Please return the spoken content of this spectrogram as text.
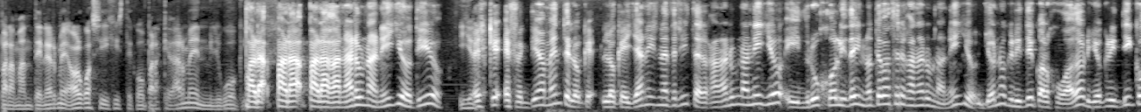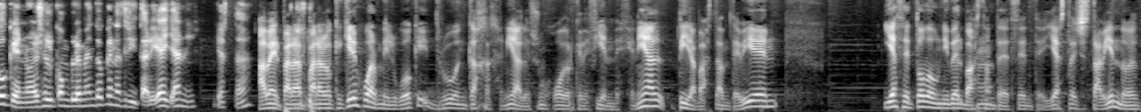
para mantenerme, o algo así dijiste, como para quedarme en Milwaukee. Para, para, para ganar un anillo, tío. Y Es que efectivamente lo que, lo que Giannis necesita es ganar un anillo y Drew Holiday no te va a hacer ganar un anillo. Yo no critico al jugador, yo critico que no es el complemento que necesitaría Giannis. Ya está. A ver, para, para lo que quiere jugar Milwaukee, Drew encaja genial. Es un jugador que defiende genial, tira bastante bien y hace todo a un nivel bastante decente. Ya está, se está viendo. El,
